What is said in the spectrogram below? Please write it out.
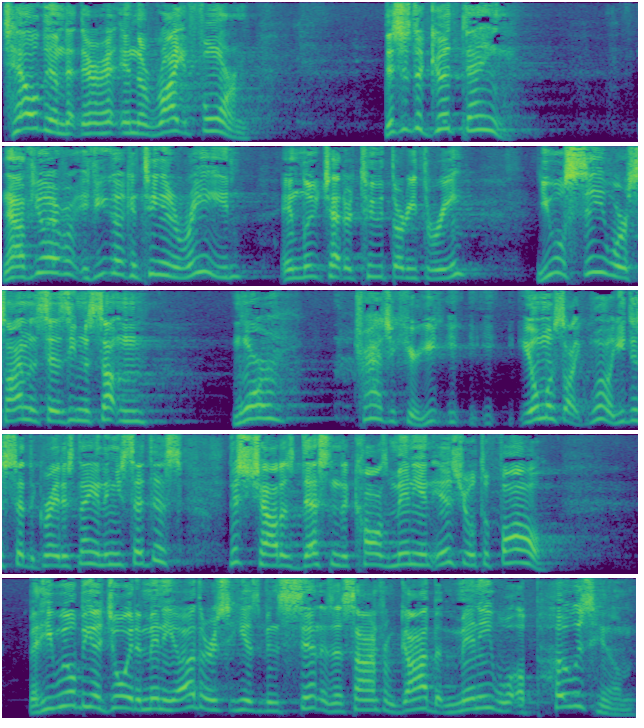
tell them that they're in the right form. This is a good thing. Now, if you ever, if you go continue to read in Luke chapter 2, 33, you will see where Simon says even something more tragic here. You, you, you almost like, well, you just said the greatest thing, and then you said this. This child is destined to cause many in Israel to fall. But he will be a joy to many others. He has been sent as a sign from God, but many will oppose him.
